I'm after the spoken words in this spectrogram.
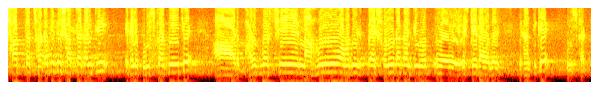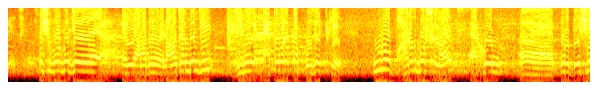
সাতটা, ছটা থেকে সাতটা কান্ট্রি এখানে পুরস্কার পেয়েছে, আর ভারতবর্ষে না হলেও আমাদের প্রায় ষোলোটা কান্ট্রি স্টেট আমাদের এখান থেকে পুরস্কার পেয়েছে। এসে বলব যে, এই আমাদের রামচন্দ্রনজি, যিনি এত বড় একটা প্রজেক্টকে পুরো ভারতবর্ষ নয় এখন পুরো দেশে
